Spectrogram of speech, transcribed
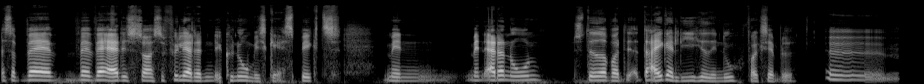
Altså, hvad, hvad, hvad er det så? Selvfølgelig er det den økonomiske aspekt, men, men er der nogle steder, hvor der ikke er lighed endnu, for eksempel? Øh,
